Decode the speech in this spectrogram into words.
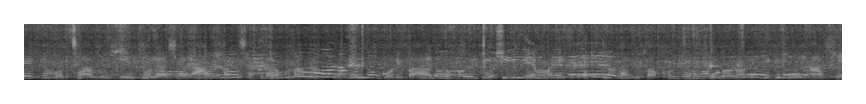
রেখে হচ্ছে আমি গিয়ে চলে আসি। আর আর সাথে সাথে যখন আমি ফোন করি বা যখন মানে অ্যাক্টিভ থাকি, তখন যদি কোনো নোটিফিকেশান আসে,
